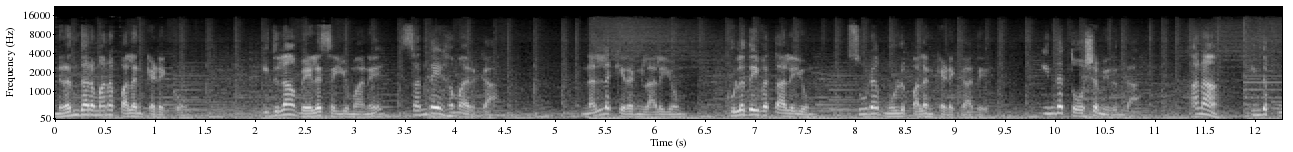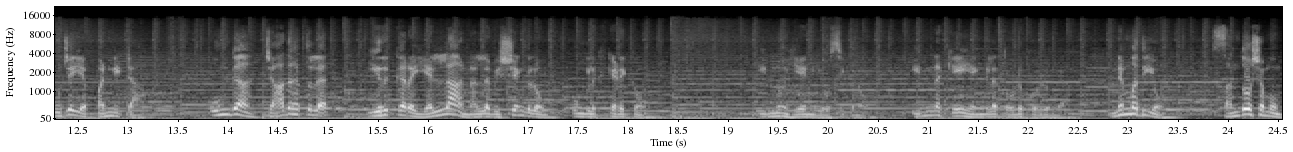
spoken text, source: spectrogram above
நிரந்தரமான பலன் கிடைக்கும். இதெல்லாம் வேலை செய்யுமான்னு சந்தேகமா இருக்கா? நல்ல கிரங்களாலையும் குலதெய்வத்தாலையும் சுட முழு பலன் கிடைக்காது. இந்த தோஷம் இருந்தா. ஆனா இந்த பூஜைய பண்ணிட்டா உங்க ஜாதகத்துல இருக்கிற எல்லா நல்ல விஷயங்களும் உங்களுக்கு கிடைக்கும். இன்னும் ஏன் யோசிக்கணும்? இன்னக்கே எங்களை தொடு கொள்ளுங்க நிம்மதியும் சந்தோஷமும்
